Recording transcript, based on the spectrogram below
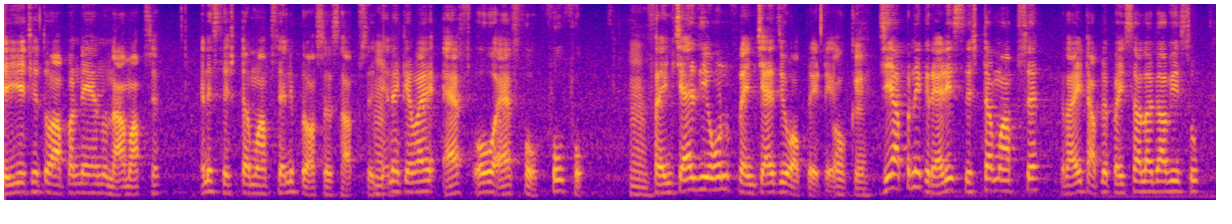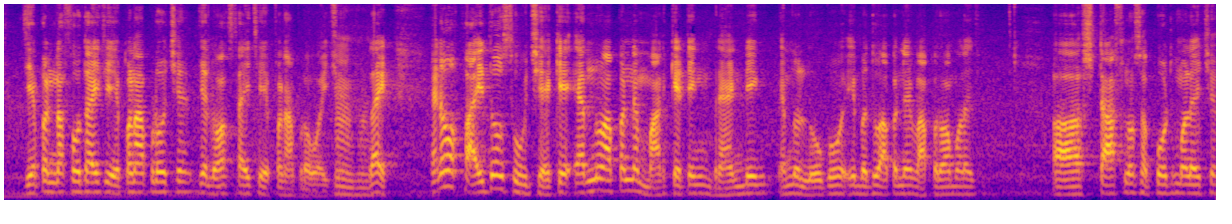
જઈએ છીએ તો આપણને એનું નામ આપશે. એની સિસ્ટમ આપશે એની પ્રોસેસ આપશે. જેને કહેવાય F O F O FOFO franchisee owned franchisee operated okay જે આપણને એક રેડી સિસ્ટમ આપશે રાઈટ આપણે પૈસા લગાવીશું. જે પણ નફો થાય છે એ પણ આપણો છે જે લોસ થાય છે એ પણ આપણો હોય છે. રાઈટ એનો ફાયદો શું છે કે એમનું આપણને માર્કેટિંગ બ્રાન્ડિંગ એમનો લોગો એ બધું આપણને વાપરવા મળે છે. સ્ટાફનો સપોર્ટ મળે છે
